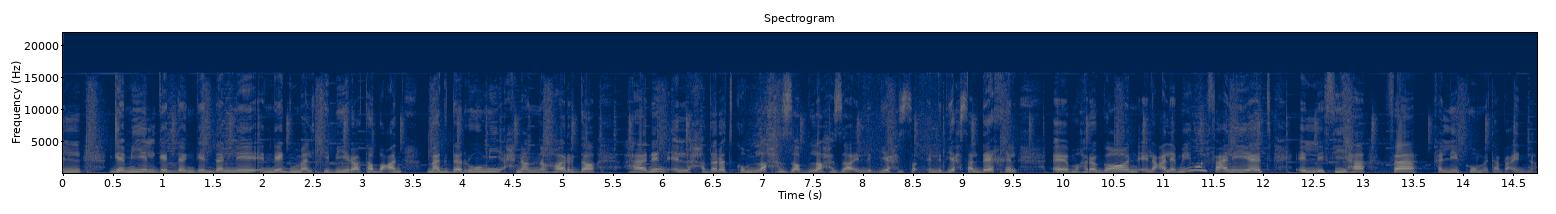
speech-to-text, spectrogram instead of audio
الجميل جدا جدا للنجمة الكبيرة طبعا ماجدة الرومي. إحنا النهارده هننقل لحضراتكم لحظة بلحظة اللي بيحصل اللي بيحصل داخل مهرجان العالمين والفعاليات اللي فيها. فخليكم متابعينا.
